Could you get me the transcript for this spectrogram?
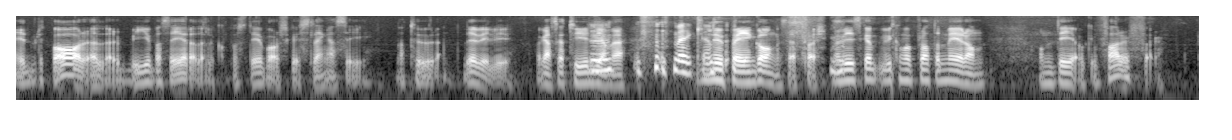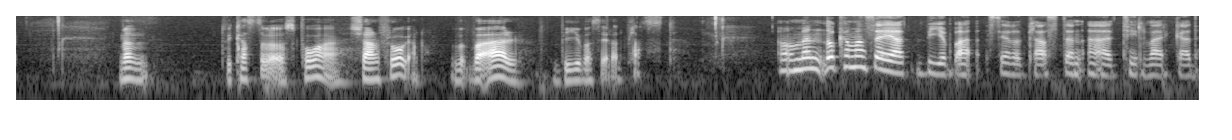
nedbrytbar eller biobaserad eller komposterbar, ska ju slängas i naturen. Det vill vi vara ganska tydliga Mm, med nu på en gång så först. Men vi, ska, vi kommer att prata mer om, om det och varför. Men vi kastar oss på kärnfrågan. V- vad är biobaserad plast? Ja, men då kan man säga att biobaserad plasten är tillverkad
